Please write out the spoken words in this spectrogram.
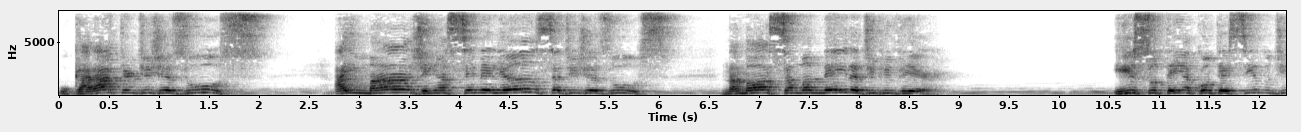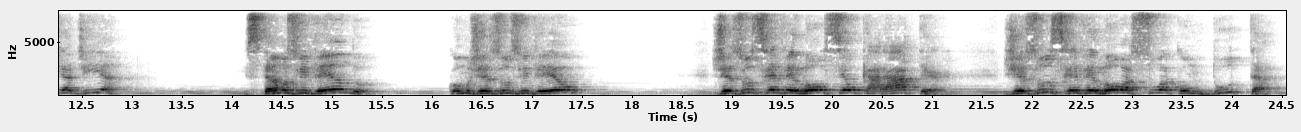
O caráter de Jesus, a imagem, a semelhança de Jesus na nossa maneira de viver. Isso tem acontecido dia a dia. Estamos vivendo como Jesus viveu. Jesus revelou o seu caráter, Jesus revelou a sua conduta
